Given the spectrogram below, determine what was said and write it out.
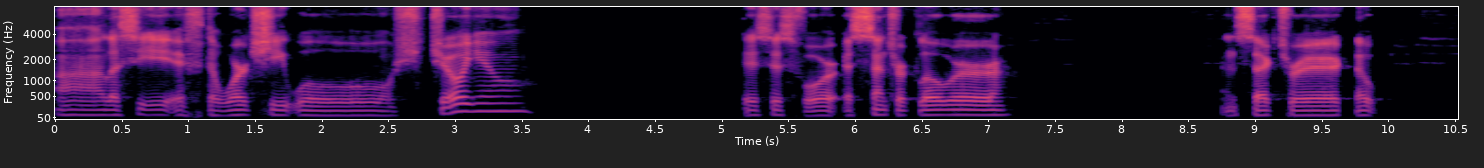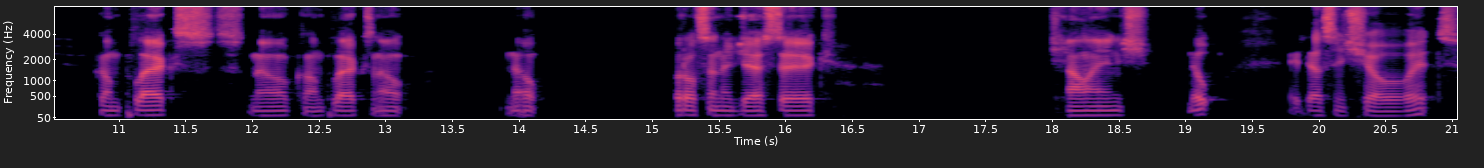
uh let's see if the worksheet will show you. This is for eccentric lower, eccentric, nope. Complex, no, complex, no, nope. Total synergistic, challenge, nope. It doesn't show it.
